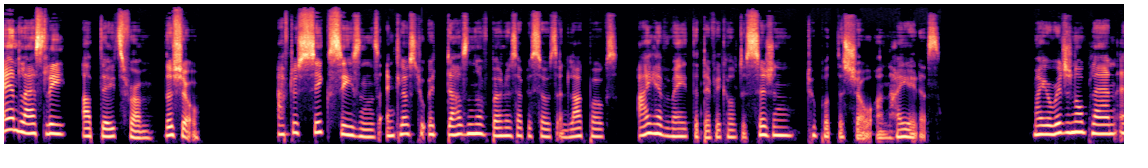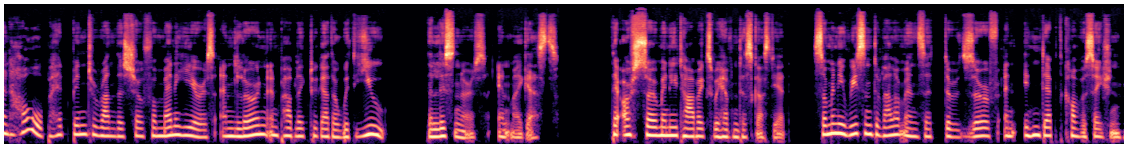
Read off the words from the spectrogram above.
And lastly, updates from the show. After six seasons and close to a dozen of bonus episodes and logbooks, I have made the difficult decision to put the show on hiatus. My original plan and hope had been to run this show for many years and learn in public together with you, the listeners, and my guests. There are so many topics we haven't discussed yet, so many recent developments that deserve an in depth conversation,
